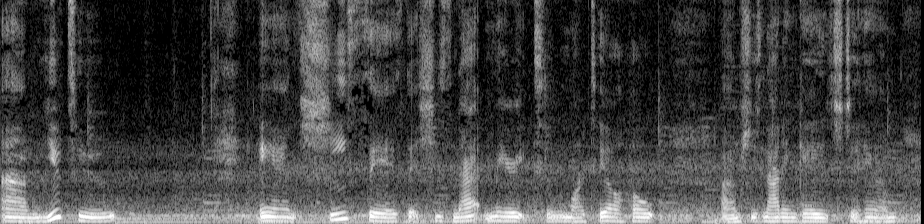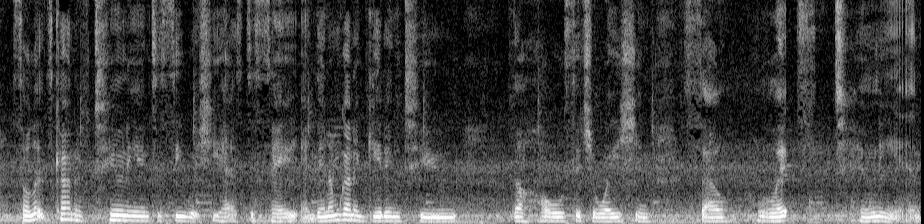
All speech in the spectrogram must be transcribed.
um, YouTube. And she says that she's not married to Martell Holt. Um, she's not engaged to him. So let's kind of tune in to see what she has to say. And then I'm going to get into the whole situation so let's tune in.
